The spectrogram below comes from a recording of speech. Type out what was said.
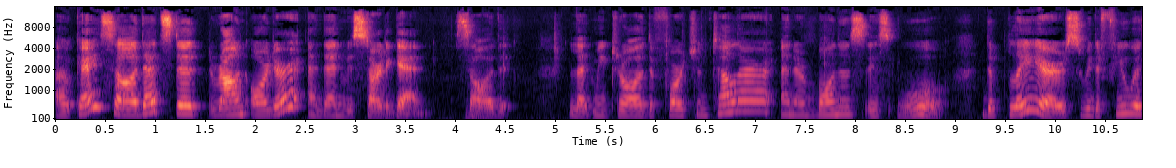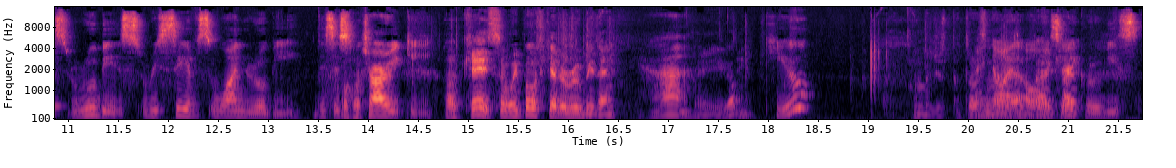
Okay, so that's the round order, and then we start again. So Mm. the, let me draw the fortune teller, and our bonus is ooh. The players with the fewest rubies receives one ruby. This is Oh. charity. Okay, so we both get a ruby then. Yeah. There you go. Thank you. I'm gonna just put those I in know I always here. like rubies.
